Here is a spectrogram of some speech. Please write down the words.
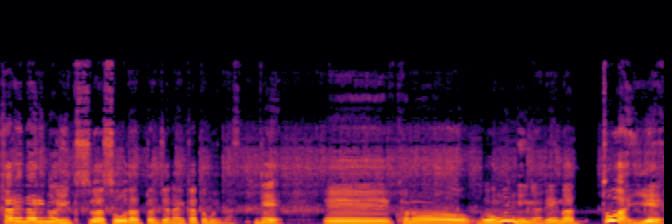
彼なりの理屈はそうだったんじゃないかと思います。で、えー、このご本人がね、まあ、とはいえ、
